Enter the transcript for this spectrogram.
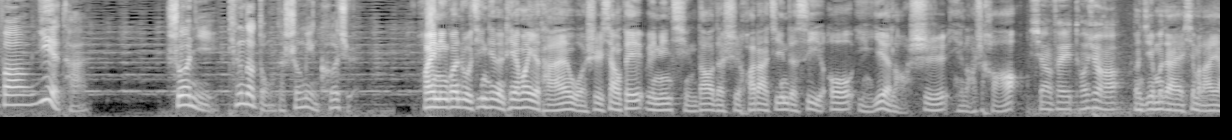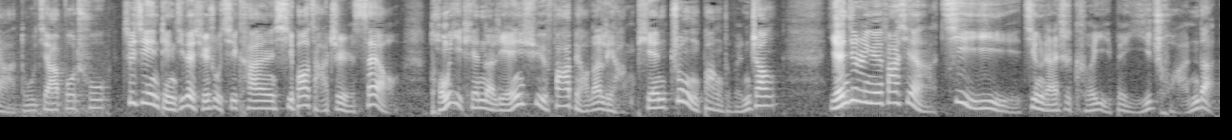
方夜谭，说你听得懂的生命科学。欢迎您关注今天的《天方夜谭》，我是向飞，为您请到的是华大基因的 CEO 尹烨老师。尹老师好，向飞同学好。本节目在喜马拉雅独家播出。最近，顶级的学术期刊《细胞》杂志《Cell》同一天呢，连续发表了两篇重磅的文章。研究人员发现啊，记忆竟然是可以被遗传的，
